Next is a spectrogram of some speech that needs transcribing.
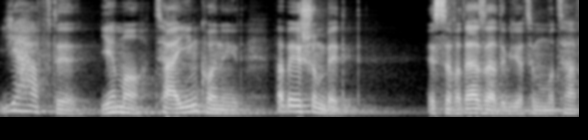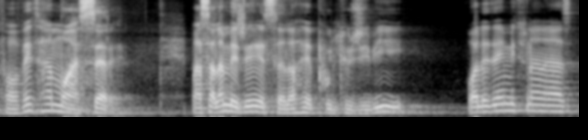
یه هفته یه ماه تعیین کنید و بهشون بدید. استفاده از ادبیات متفاوت هم موثره. مثلا به جای اصطلاح پول تو جیبی والدین می‌تونن از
